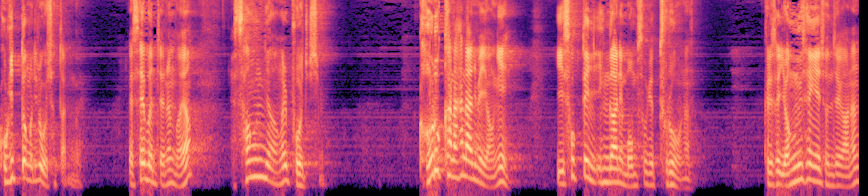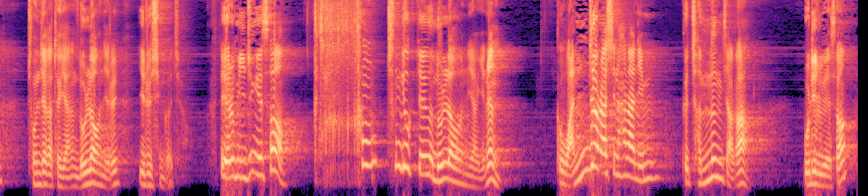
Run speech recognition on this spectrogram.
고기 덩어리로 오셨다는 거예요. 세 번째는 뭐예요? 성령을 부어주십니다. 거룩한 하나님의 영이 이 속된 인간의 몸속에 들어오는 그래서 영생의 존재가 하는 존재가 되게 하는 놀라운 일을 이루신 거죠. 근데 여러분 이 중에서 가장 충격적이고 놀라운 이야기는 그 완전하신 하나님 그 전능자가 우리를 위해서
